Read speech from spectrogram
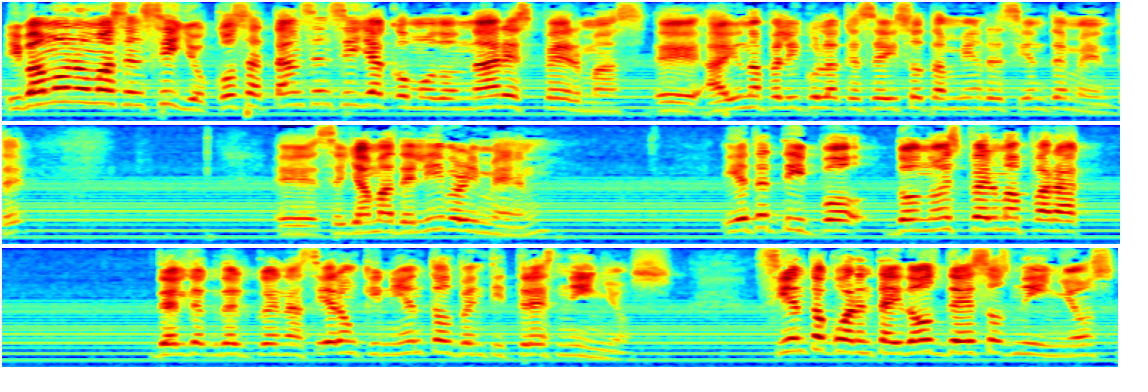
Y vámonos más sencillo, cosa tan sencilla como donar espermas. Eh, hay una película que se hizo también recientemente, eh, se llama Delivery Man, y este tipo donó espermas para del, que nacieron 523 niños. 142 de esos niños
